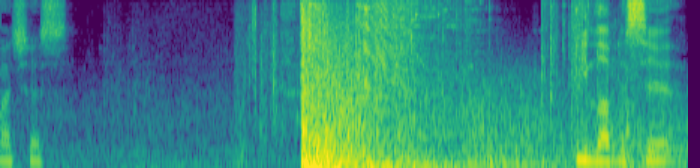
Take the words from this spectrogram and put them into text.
Watch this. You'd love to see it.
